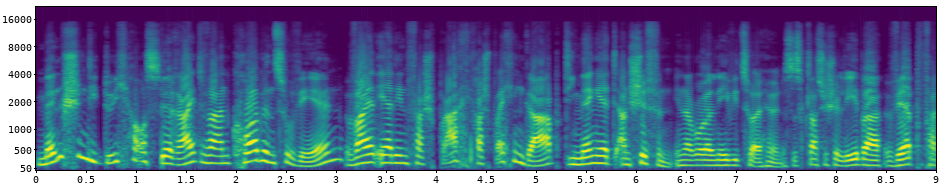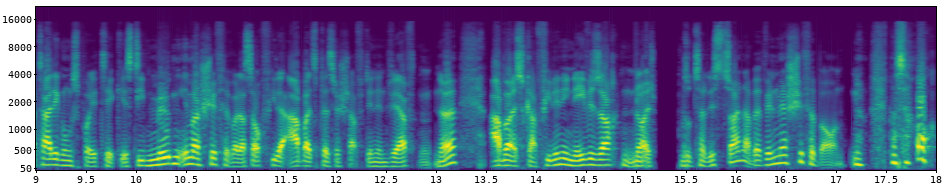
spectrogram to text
Menschen, die durchaus bereit waren, Corbyn zu wählen, weil er den Versprach, Versprechen gab, die Menge an Schiffen in der Royal Navy zu erhöhen. Das ist klassische Leber-Verteidigungspolitik ist. Die mögen immer Schiffe, weil das auch viele Arbeitsplätze schafft in den Werften. Ne? Aber es gab viele, die Navy sagten, na, Sozialist sein, aber er will mehr Schiffe bauen. Was auch,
